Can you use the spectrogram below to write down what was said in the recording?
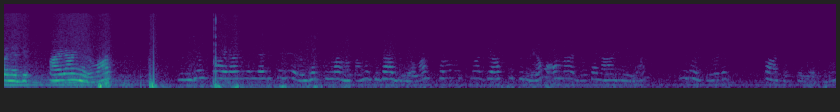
Böyle bir eyeliner'ı var. Düz eyeliner'ları seviyorum. Pek kullanmasam da güzel duruyorlar. Koronalar biraz kötü duruyor ama onlar da fena değiller. Düzleri daha çok seviyorum ben.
